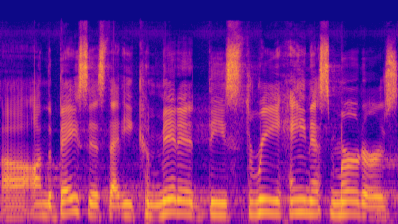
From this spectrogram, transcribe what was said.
on the basis that he committed these three heinous murders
